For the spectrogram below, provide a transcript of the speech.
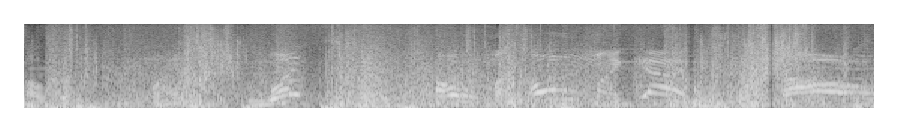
Oh, what? What? Oh my! Oh my God! Oh!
